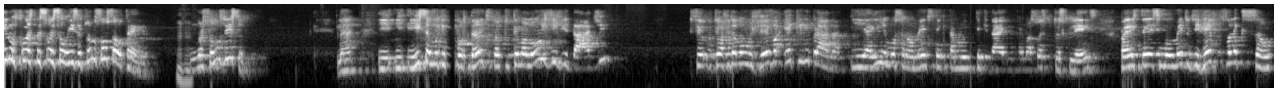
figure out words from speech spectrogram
E no fundo as pessoas são isso, as pessoas não são só o treino. Uhum. Nós somos isso. Né? E, e, e, isso é muito importante para tu ter uma longevidade, ter uma vida longeva equilibrada. E aí, emocionalmente, tem que, tá, tem que dar informações para os teus clientes, para eles terem esse momento de reflexão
